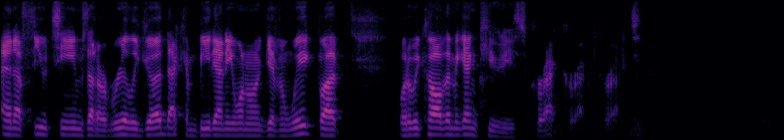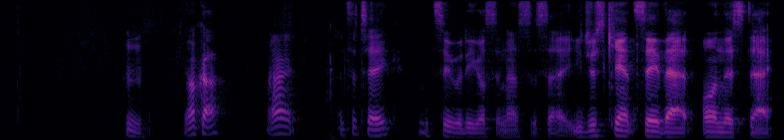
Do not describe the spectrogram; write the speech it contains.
and a few teams that are really good that can beat anyone on a given week. But what do we call them again? Cuties. Correct, correct, correct. Hmm. Okay. All right. That's a take. Let's see what Eagleson has to say. You just can't say that on this day.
